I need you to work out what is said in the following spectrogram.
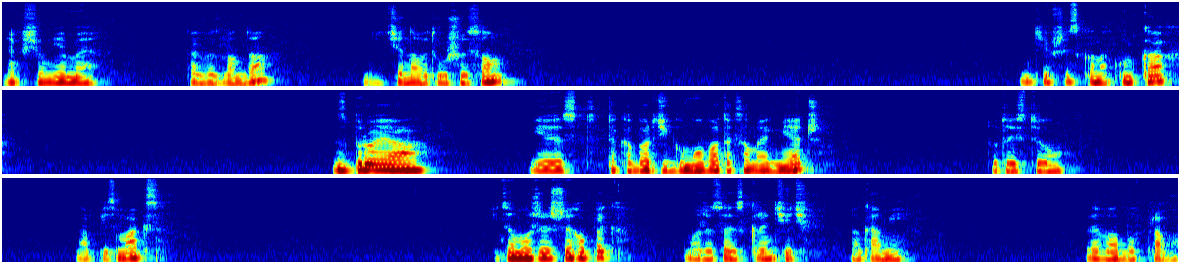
Jak ściągniemy, tak wygląda. Widzicie, nawet uszy są. Widzicie wszystko na kulkach. Zbroja jest taka bardziej gumowa, tak samo jak miecz. Tutaj z tyłu napis Max. I co może jeszcze Hopek? Może sobie skręcić nogami w lewo albo w prawo.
